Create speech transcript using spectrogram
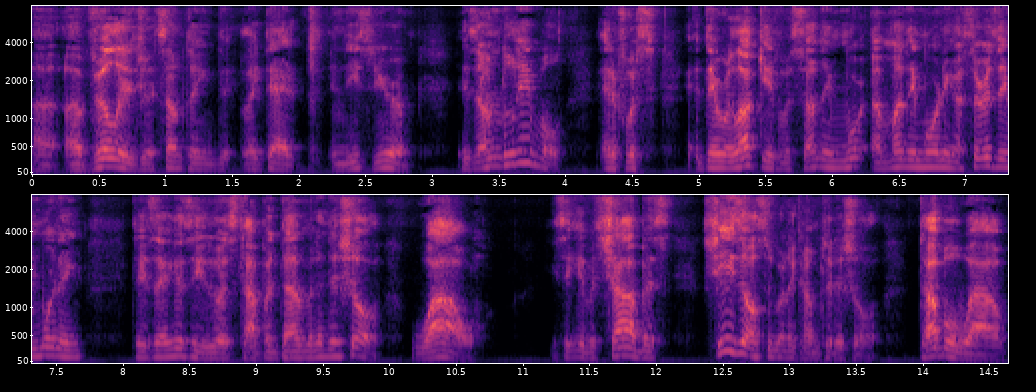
a, a village or something like that in Eastern Europe, is unbelievable. And if, it was, if they were lucky, if it was Sunday, mor- a Monday morning or Thursday morning, they say, guess he was stopping down in the shul. Wow. You see, if it's Shabbos, she's also going to come to the shul. Double wow.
